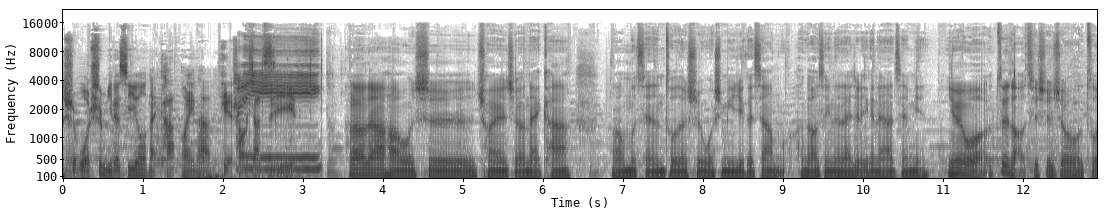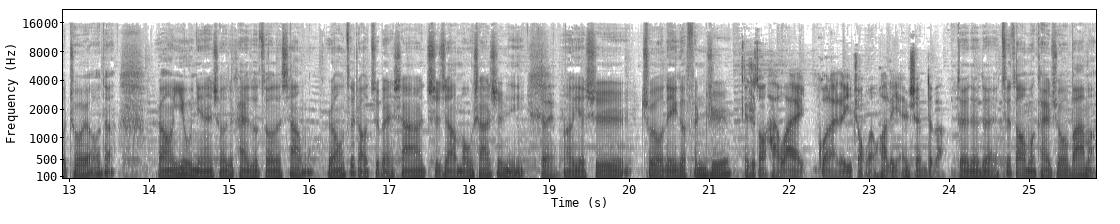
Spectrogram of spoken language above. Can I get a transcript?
是我是迷的 CEO 奶咖，欢迎他介绍一下自己。Hello，大家好，我是创业者奶咖，呃，目前做的是我是迷这个项目，很高兴能在这里跟大家见面。因为我最早其实就做桌游的，然后一五年的时候就开始做桌游的项目，然后最早剧本杀是叫谋杀之谜，对，呃，也是桌游的一个分支。也是从海外过来的一种文化的延伸，对吧？对对对，最早我们开桌游吧嘛，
